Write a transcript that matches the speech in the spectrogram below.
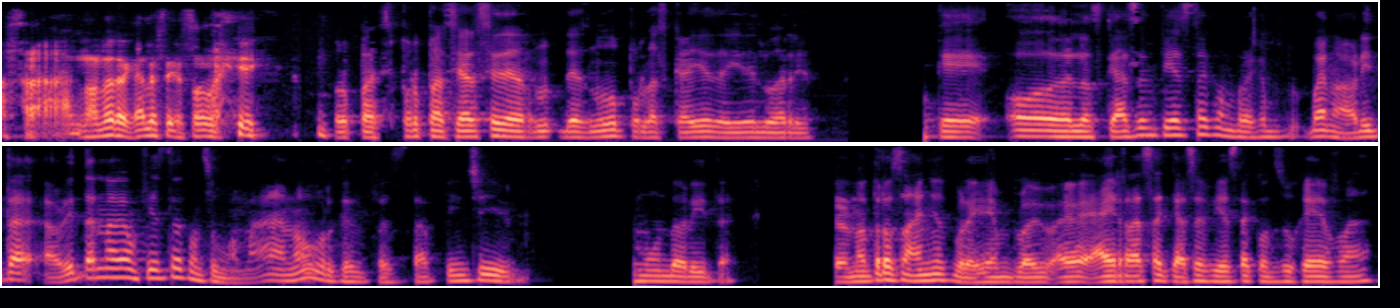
o sea, no le regales eso, güey. Por, pas- por pasearse de- desnudo por las calles de ahí del barrio. O que, o de los que hacen fiesta con, por ejemplo, bueno, ahorita, ahorita no hagan fiesta con su mamá, ¿no? Porque pues está pinche mundo ahorita. Pero en otros años, por ejemplo, hay, hay- raza que hace fiesta con su jefa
